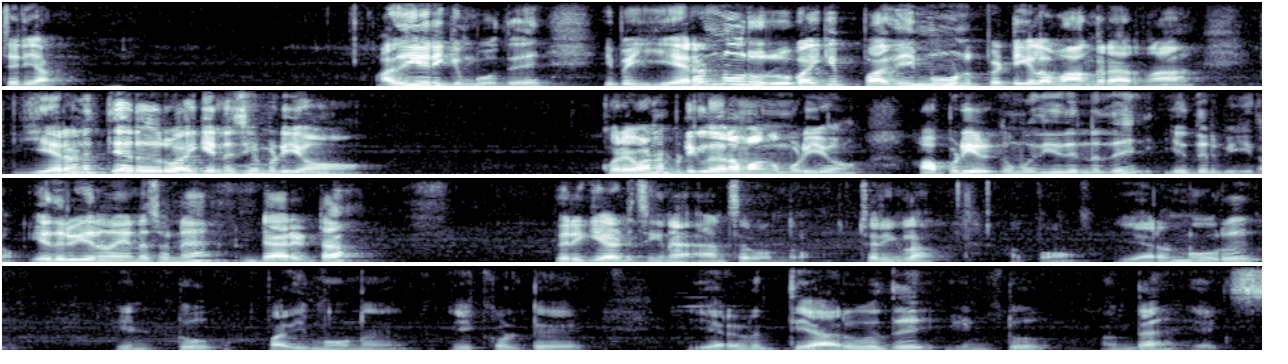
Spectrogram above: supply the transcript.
சரியா? அதிகரிக்கும் போது இப்போ இரநூறு ரூபாய்க்கு பதிமூணு பெட்டிகளை வாங்குறாருன்னா இரநூத்தி அறுபது ரூபாய்க்கு என்ன செய்ய முடியும்? குறைவான பெட்டிகளை தானே வாங்க முடியும். அப்படி இருக்கும்போது இது என்னது? எதிர் விகிதம். எதிர் விகிதம் நான் என்ன சொன்னேன்? டைரெக்டாக பெருக்கி அடிச்சிங்கன்னா ஆன்சர் வந்துடும் சரிங்களா? அப்போ இரநூறு இன்ட்டு பதிமூணு ஈக்குவல் டு இரநூத்தி அறுபது இன்ட்டு அந்த எக்ஸ்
